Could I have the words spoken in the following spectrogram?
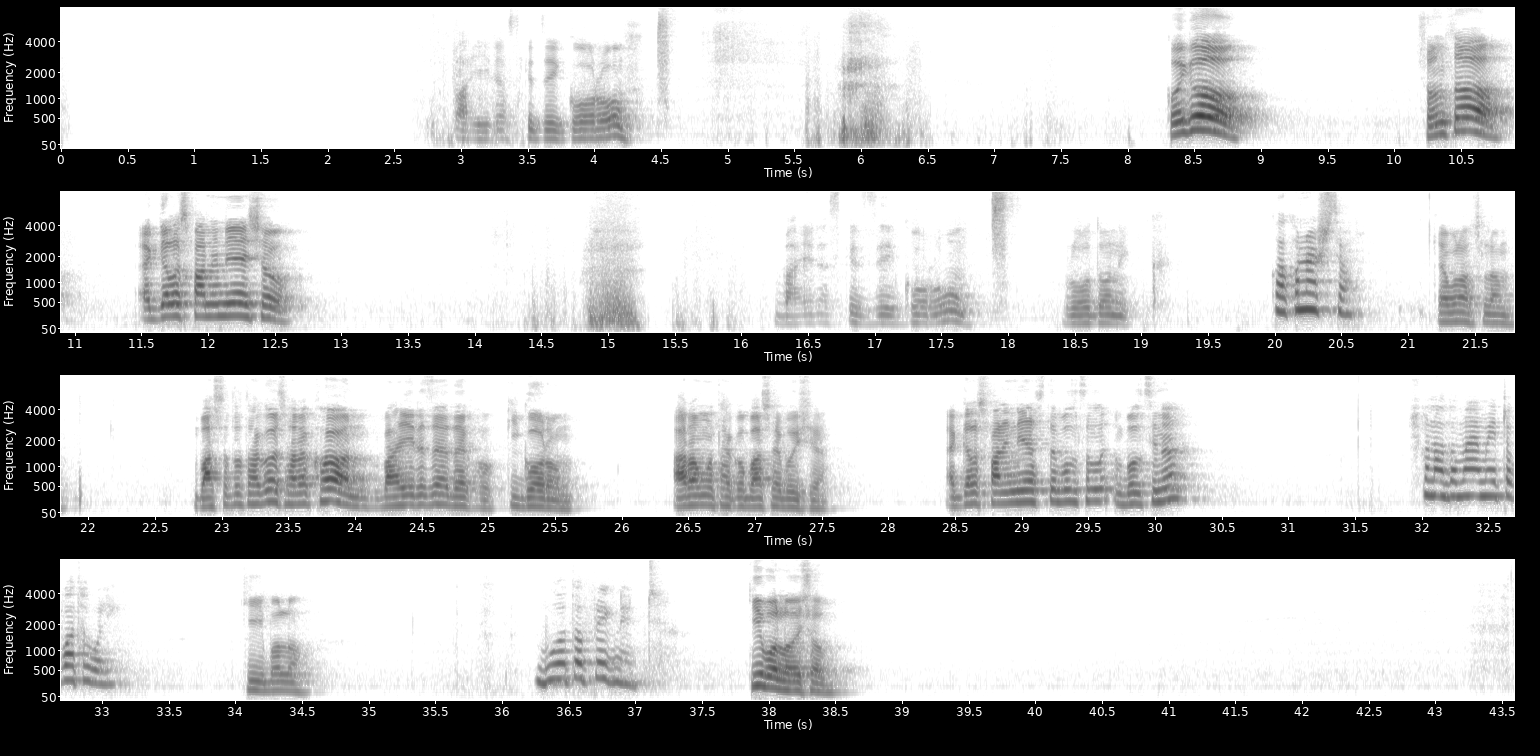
বাইরে আজকে যে গরম। কই গো? শুনছ? এক গ্লাস পানি নিয়ে এসো। বাইরে আজকে যে গরম রোদ অনেক কখন আসছো? কেবল আসলাম। বাসা তো থাকো সারাক্ষণ বাইরে যায় দেখো কি গরম। আরামও থাকো বাসায় বৈশা এক গ্লাস পানি নিয়ে আসতে বলছিল বলছি না? শোনো তোমায় আমি একটা কথা বলি। কি বলো? বুয়া তো প্রেগনেন্ট কি বলো এসব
